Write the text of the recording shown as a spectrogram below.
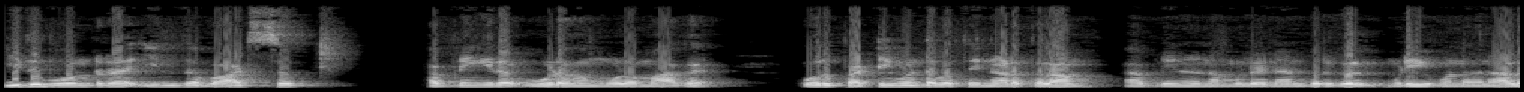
இது போன்ற இந்த வாட்ஸ்அப் அப்படிங்கிற ஊடகம் மூலமாக ஒரு பட்டிமண்டபத்தை நடத்தலாம் அப்படின்னு நம்மளுடைய நண்பர்கள் முடிவு பண்ணதுனால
